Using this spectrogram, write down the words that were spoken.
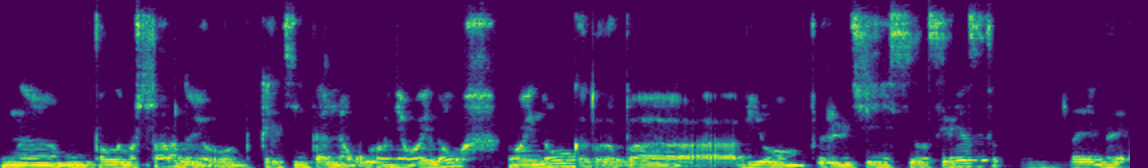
полномасштабную континентального уровня войну, войну, которая по объемам привлечения сил и средств, наверное,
